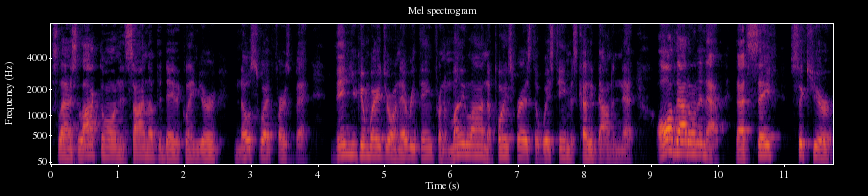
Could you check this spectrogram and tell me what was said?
slash locked on and sign up today to claim your no sweat first bet. Then you can wager on everything from the money line, the point spreads, to which team is cutting down the net. All that on an app that's safe, secure,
